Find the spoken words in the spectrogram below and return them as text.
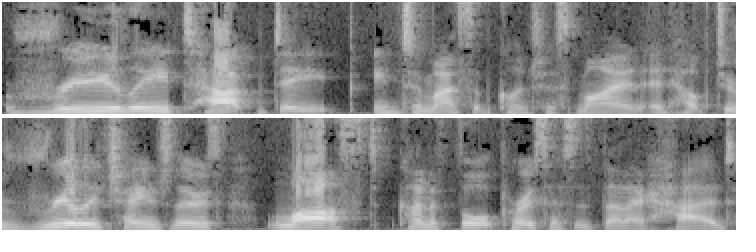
really tap deep into my subconscious mind and help to really change those last kind of thought processes that I had.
